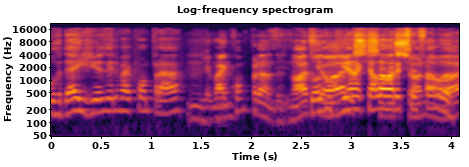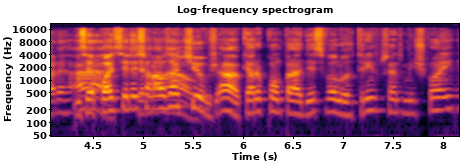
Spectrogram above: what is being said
por 10 dias ele vai comprar Ele vai comprando. 9 todo horas, dia naquela hora que você falou. hora. E você Ah, pode selecionar os semanal. ativos. Ah, eu quero comprar desse valor 30% em Bitcoin,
